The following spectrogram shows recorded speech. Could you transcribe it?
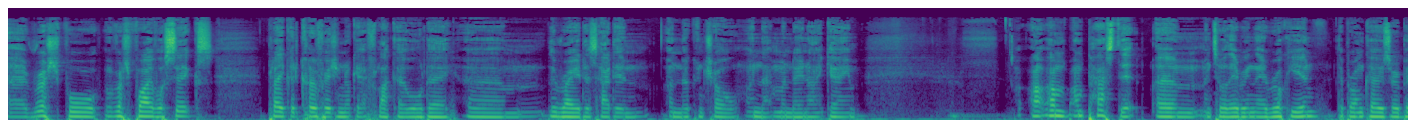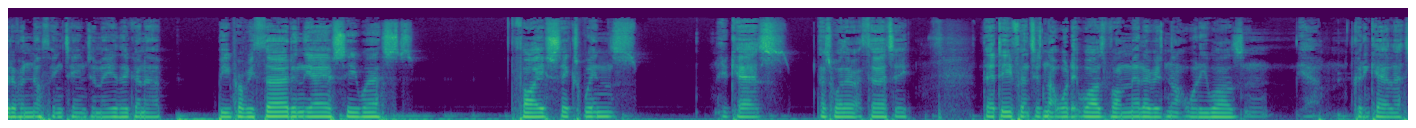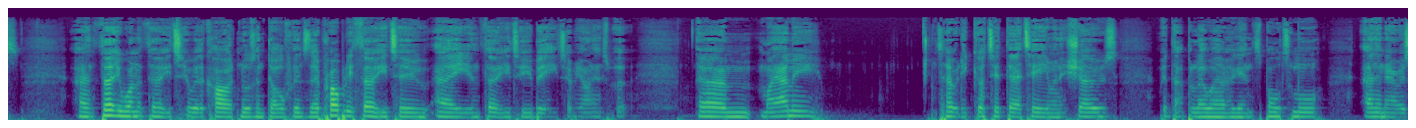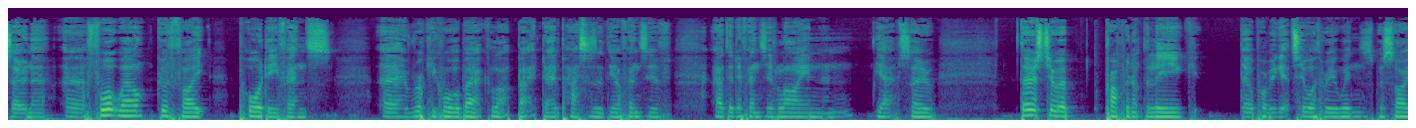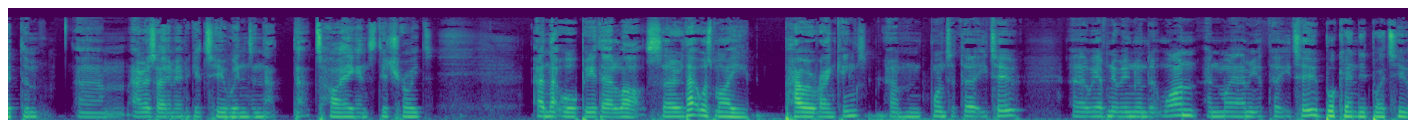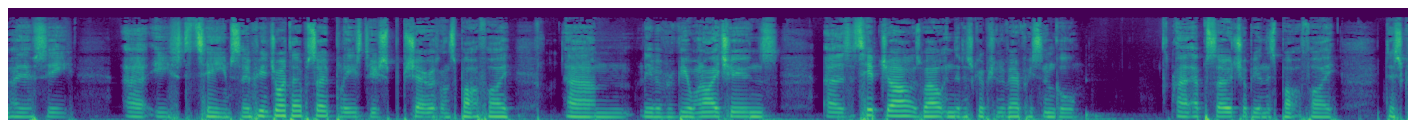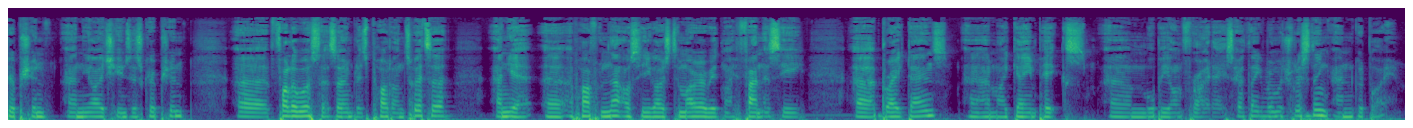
Uh, rush for rush five or six, play good coverage, and you'll get Flacco all day. Um, the Raiders had him under control in that Monday night game. I, I'm I'm past it um, until they bring their rookie in. The Broncos are a bit of a nothing team to me. They're gonna be probably third in the AFC West, five, six wins. Who cares? That's why they're at 30. Their defense is not what it was. Von Miller is not what he was. And yeah, couldn't care less. And 31 and 32 are the Cardinals and Dolphins. They're probably 32A and 32B, to be honest. But um, Miami totally gutted their team, and it shows with that blowout against Baltimore and then Arizona. Uh, fought well, good fight, poor defense. Uh, rookie quarterback, a lot of back down passes at the offensive, at the defensive line, and yeah. So those two are propping up the league. They'll probably get two or three wins beside them. Um, Arizona maybe get two wins in that, that tie against Detroit, and that will be their lot. So that was my power rankings. Um, one to thirty-two. Uh, we have New England at one and Miami at thirty-two, bookended by two AFC uh, East teams. So if you enjoyed the episode, please do share us on Spotify. Um, leave a review on iTunes. Uh, there's a tip jar as well in the description of every single uh, episode. Should be in the Spotify description and the iTunes description. Uh, follow us at Zone Blitz Pod on Twitter. And yeah, uh, apart from that, I'll see you guys tomorrow with my fantasy uh, breakdowns and my game picks um, will be on Friday. So thank you very much for listening and goodbye.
